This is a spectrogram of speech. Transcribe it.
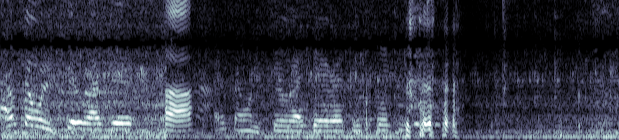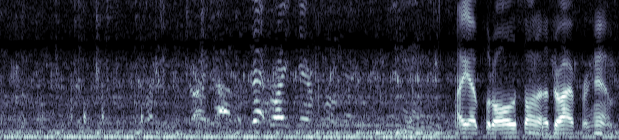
I just don't want to chill right there. Huh? I just don't want to chill right there right this second. Sit right there for a. I gotta put all this on a drive for him.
